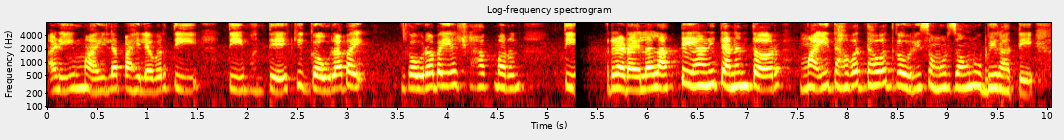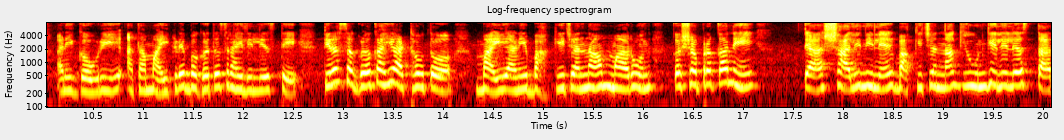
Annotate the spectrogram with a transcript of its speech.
आणि माईला पाहिल्यावरती ती म्हणते की गौराबाई गौराबाई अशी हाक मारून रडायला लागते आणि त्यानंतर माई धावत धावत गौरीसमोर जाऊन उभी राहते. आणि गौरी आता माईकडे बघतच राहिलेली असते. तिला सगळं काही आठवतं. माई आणि बाकीच्यांना मारून कशाप्रकारे त्या शालिनीने बाकीच्यांना घेऊन गेलेले असतात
